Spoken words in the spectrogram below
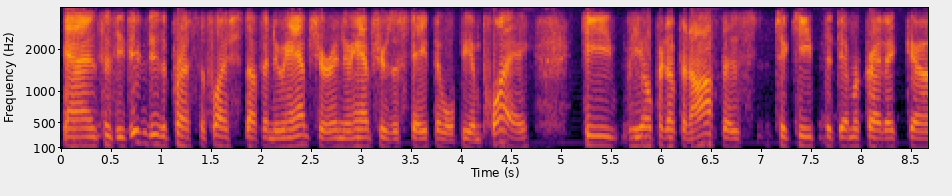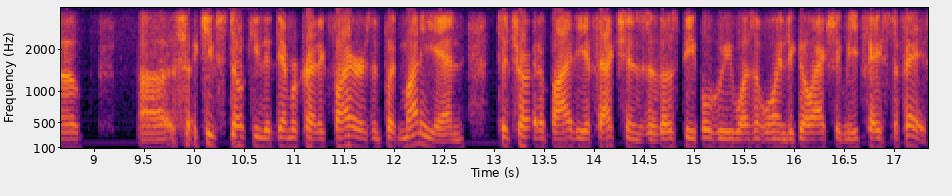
and since he didn't do the press the flesh stuff in New Hampshire, and New Hampshire is a state that will be in play, he he opened up an office to keep the Democratic. Uh, uh, keep stoking the Democratic fires and put money in to try to buy the affections of those people who he wasn't willing to go actually meet face to face.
